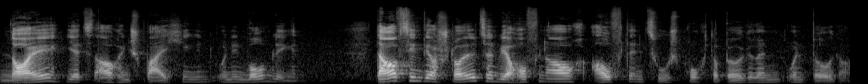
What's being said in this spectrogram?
neu jetzt auch in Speichingen und in Wurmlingen. Darauf sind wir stolz und wir hoffen auch auf den Zuspruch der Bürgerinnen und Bürger.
